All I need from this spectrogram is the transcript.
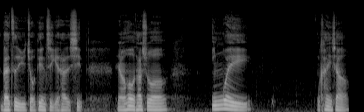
来自于酒店寄给他的信。然后他说，因为我看一下哦。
